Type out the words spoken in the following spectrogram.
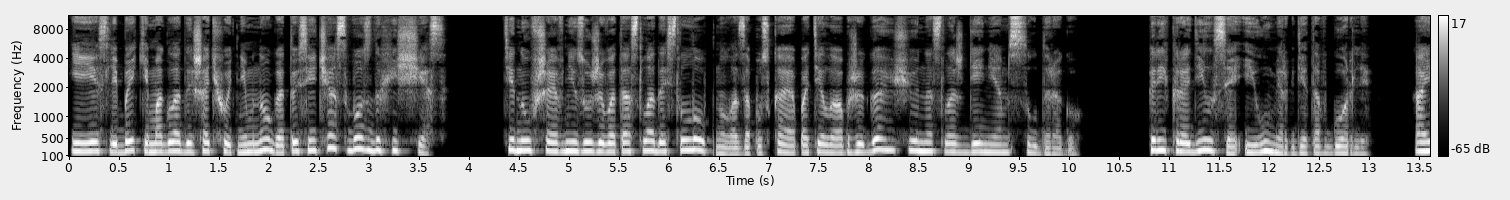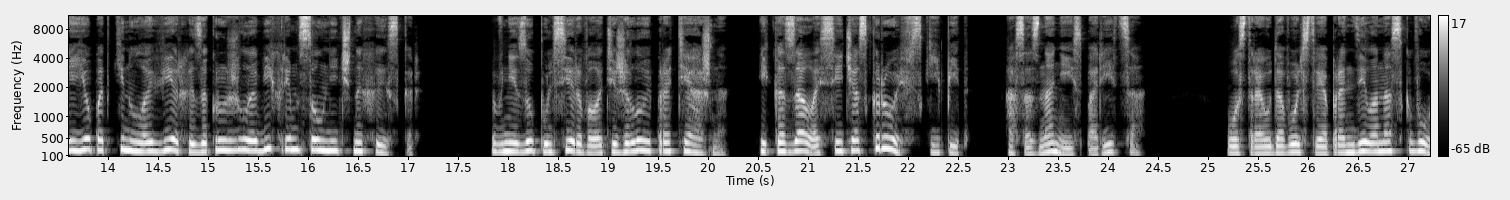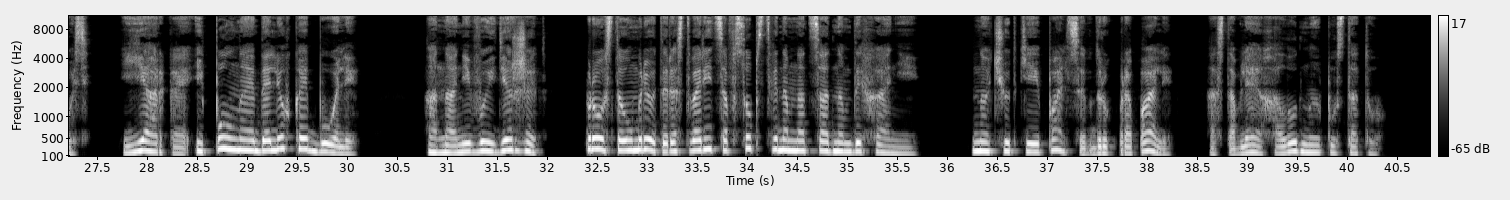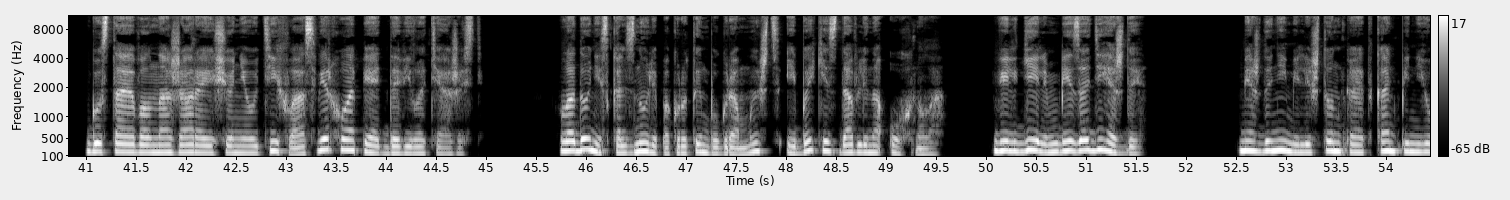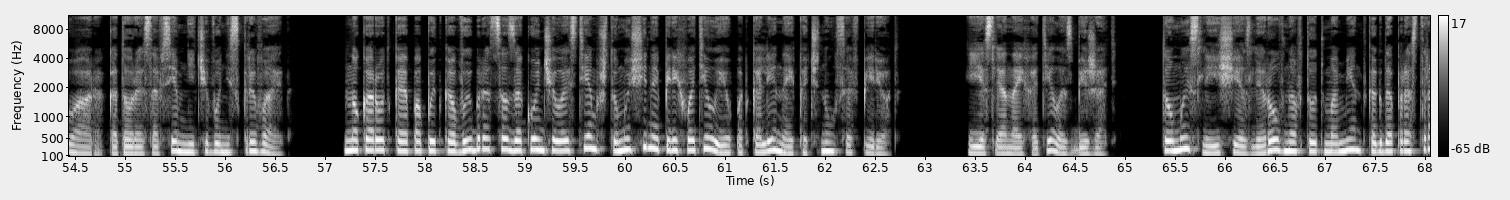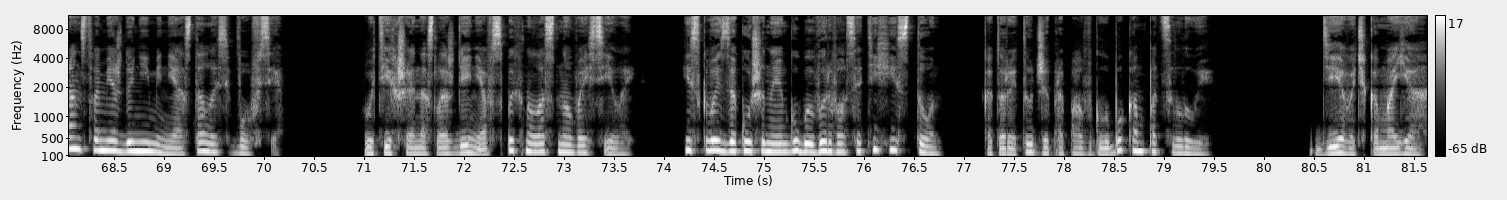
И если Бекки могла дышать хоть немного, то сейчас воздух исчез. Тянувшая внизу живота сладость лопнула, запуская по телу обжигающую наслаждением судорогу. Крик родился и умер где-то в горле, а ее подкинуло вверх и закружило вихрем солнечных искр. Внизу пульсировало тяжело и протяжно, и казалось, сейчас кровь вскипит, а сознание испарится. Острое удовольствие пронзило насквозь, яркое и полное до легкой боли. Она не выдержит, просто умрет и растворится в собственном надсадном дыхании. Но чуткие пальцы вдруг пропали, оставляя холодную пустоту. Густая волна жара еще не утихла, а сверху опять давила тяжесть. Ладони скользнули по крутым буграм мышц, и Бекки сдавленно охнула. Вильгельм, без одежды!» Между ними лишь тонкая ткань пеньюара, которая совсем ничего не скрывает. Но короткая попытка выбраться закончилась тем, что мужчина перехватил ее под колено и качнулся вперед. Если она и хотела сбежать, то мысли исчезли ровно в тот момент, когда пространство между ними не осталось вовсе. Утихшее наслаждение вспыхнуло с новой силой, и сквозь закушенные губы вырвался тихий стон, который тут же пропал в глубоком поцелуе. «Девочка моя!»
